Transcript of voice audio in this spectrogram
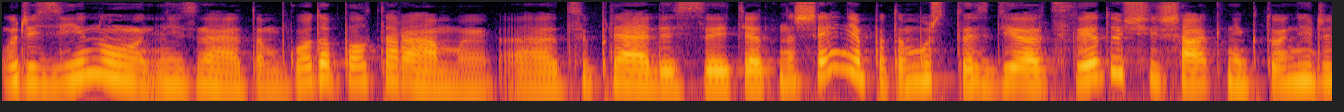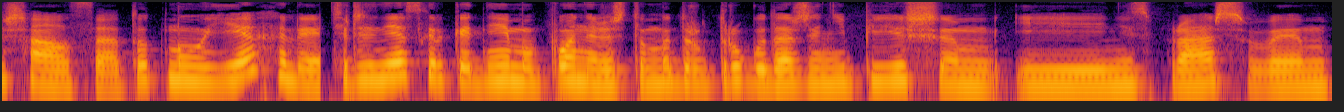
резину, не знаю, там года полтора мы э, цеплялись за эти отношения, потому что сделать следующий шаг никто не решался. А тут мы уехали, через несколько дней мы поняли, что мы друг другу даже не пишем и не спрашиваем.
